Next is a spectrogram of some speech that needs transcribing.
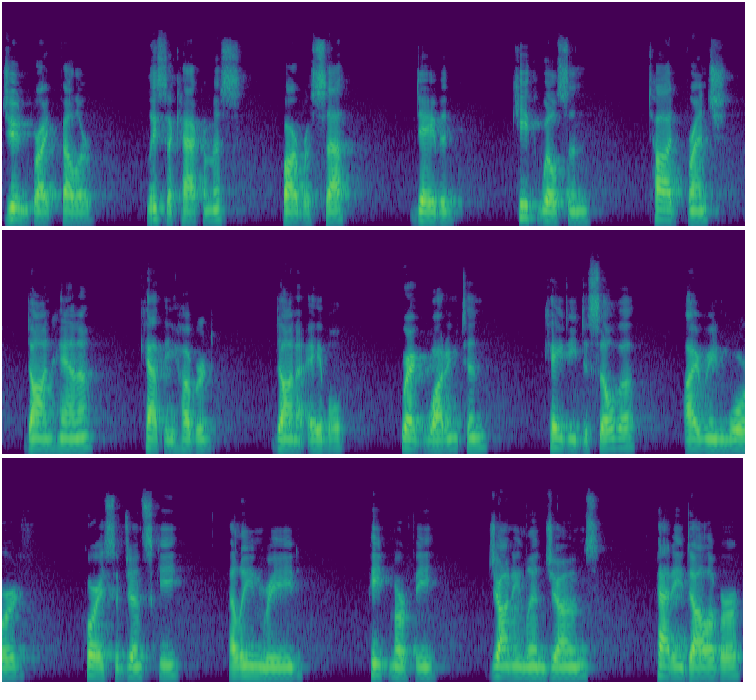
June Brightfeller, Lisa Kakamas, Barbara Seth, David, Keith Wilson, Todd French, Don Hanna, Kathy Hubbard, Donna Abel, Greg Waddington, Katie DeSilva, Irene Ward, Corey Subjinski, Helene Reed, Pete Murphy, Johnny Lynn Jones, Patty Dolliver,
